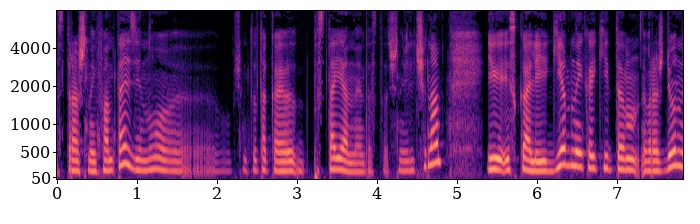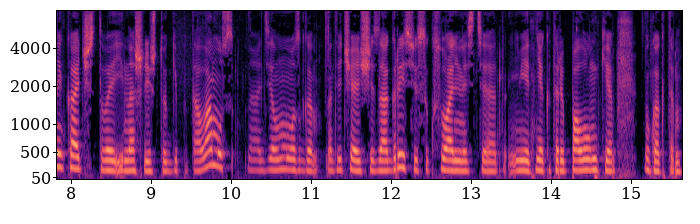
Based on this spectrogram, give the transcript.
страшные фантазии, но, э, в общем-то, такая постоянная достаточно величина. И искали и генные какие-то врожденные качества, и нашли, что гипоталамус, отдел мозга, отвечающий за агрессию сексуальность, э, имеет некоторые поломки, ну, как-то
